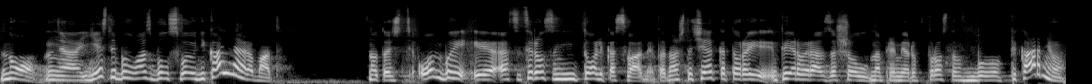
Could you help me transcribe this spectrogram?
Но э, если бы у вас был свой уникальный аромат, Ну, то есть он бы э, ассоциировался не только с вами, потому что человек, который первый раз зашел, например, просто в, пекарню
